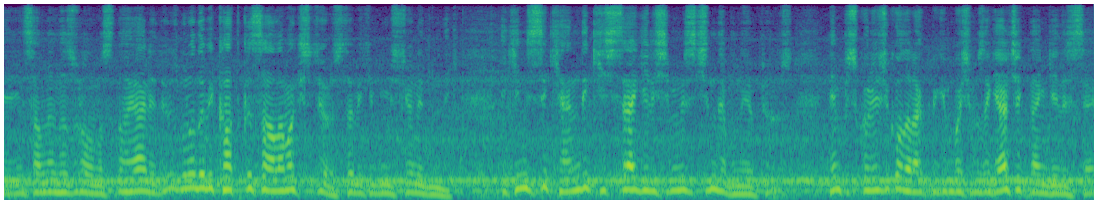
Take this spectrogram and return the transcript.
e, insanların hazır olmasını hayal ediyoruz. Buna da bir katkı sağlamak istiyoruz. Tabii ki bir misyon edindik. İkincisi kendi kişisel gelişimimiz için de bunu yapıyoruz. Hem psikolojik olarak bir gün başımıza gerçekten gelirse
